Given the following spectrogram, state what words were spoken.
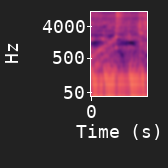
one.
